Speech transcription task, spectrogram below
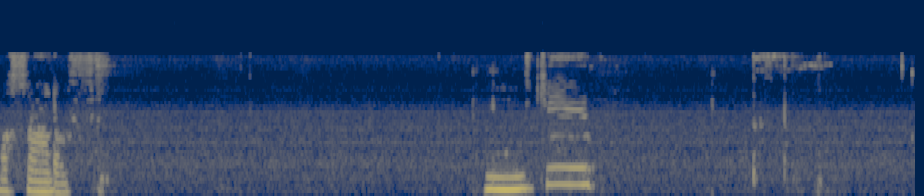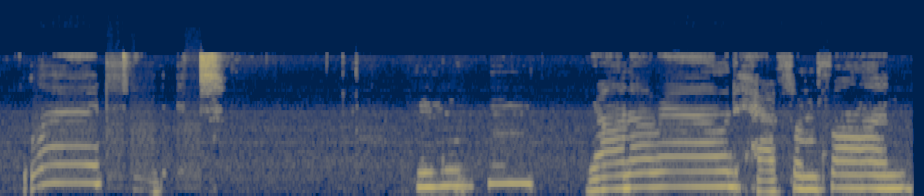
What's that of? Okay. Let's do. Run around, have some fun.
